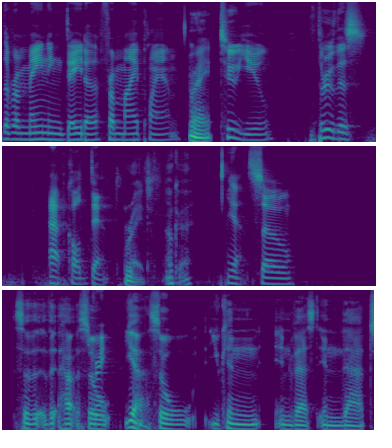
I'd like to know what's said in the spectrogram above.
the remaining data from my plan Right. to you through this app called Dent. Right. Okay. Yeah, so So the, the how so great. yeah so you can invest in that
